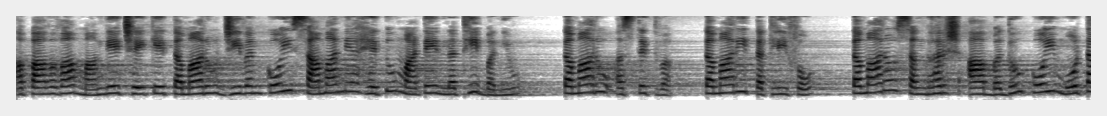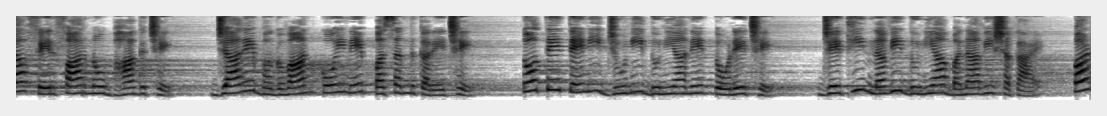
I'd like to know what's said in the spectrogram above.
અપાવવા માંગે છે કે તમારું જીવન કોઈ સામાન્ય હેતુ માટે નથી બન્યું. તમારું અસ્તિત્વ, તમારી તકલીફો, તમારો સંઘર્ષ, આ બધું કોઈ મોટા ફેરફારનો ભાગ છે. જ્યારે ભગવાન કોઈને પસંદ કરે છે, તો તે તેની જૂની દુનિયાને તોડે છે, જેથી નવી દુનિયા બનાવી શકાય. પણ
